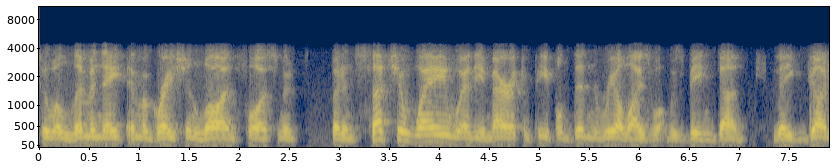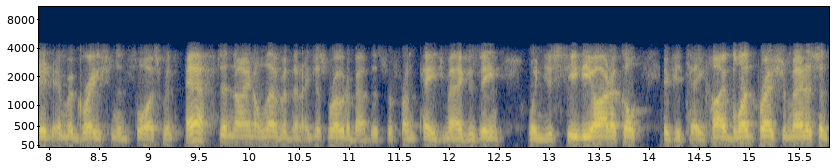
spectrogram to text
To eliminate immigration law enforcement, but in such a way where the American people didn't realize what was being done. They gutted immigration enforcement after 9 11. And I just wrote about this for Front Page Magazine. When you see the article, if you take high blood pressure medicine,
